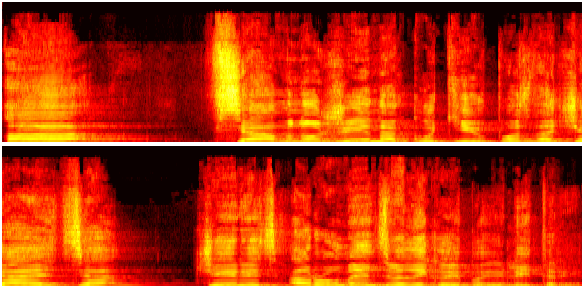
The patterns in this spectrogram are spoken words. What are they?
А вся множина кутів позначається через аргумент з великої літери.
